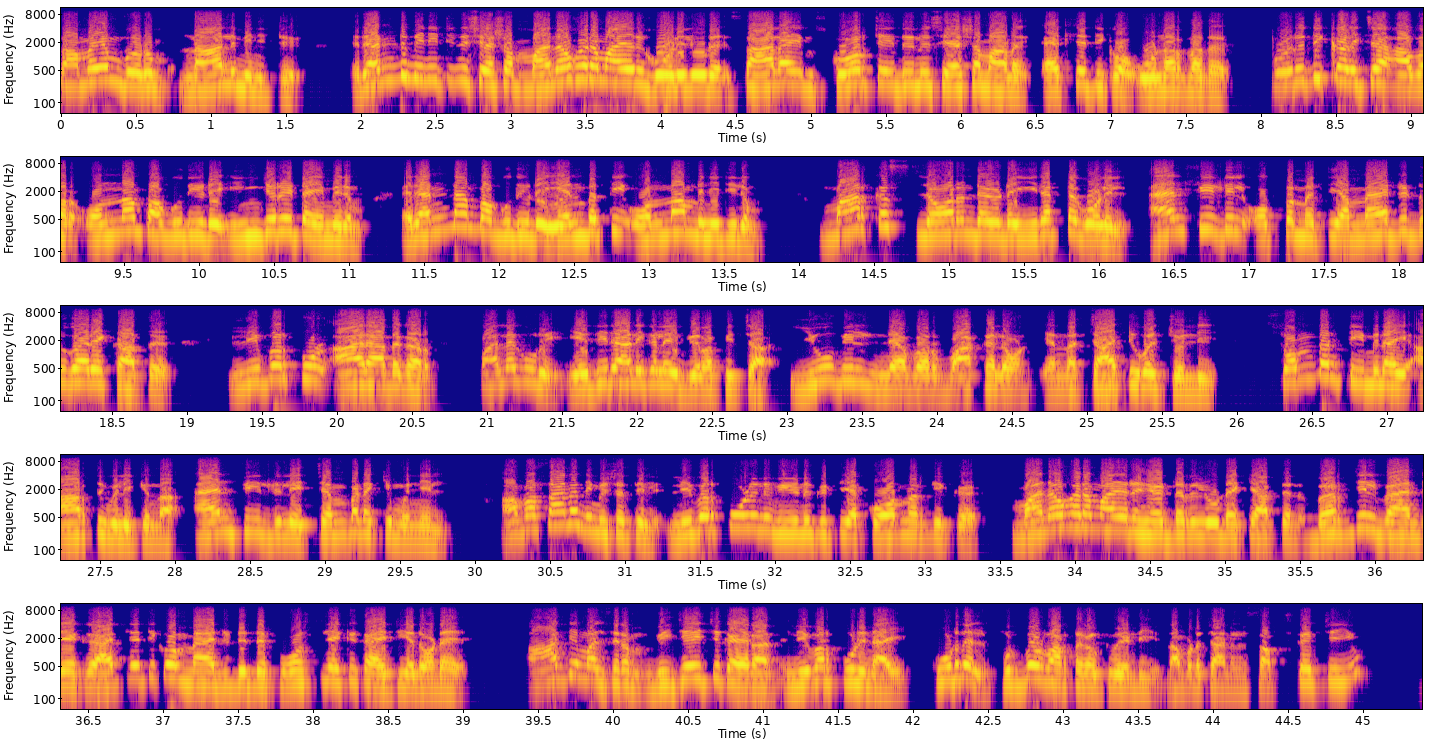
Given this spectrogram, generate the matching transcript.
സമയം വെറും നാല് മിനിറ്റ്. രണ്ട് മിനിറ്റിന് ശേഷം മനോഹരമായ ഒരു ഗോളിലൂടെ സാലയും സ്കോർ ചെയ്തതിനു ശേഷമാണ് അത്ലറ്റിക്കോ ഉണർന്നത്. പൊരുതി കളിച്ച അവർ ഒന്നാം പകുതിയുടെ ഇഞ്ചുറി ടൈമിലും രണ്ടാം പകുതിയുടെ എൺപത്തി ഒന്നാം മിനിറ്റിലും മാർക്കസ് ലോറന്റോയുടെ ഇരട്ട ഗോളിൽ ആൻഫീൽഡിൽ ഒപ്പമെത്തിയ മാഡ്രിഡുകാരെ കാത്ത് ലിവർപൂൾ ആരാധകർ പലകുറി എതിരാളികളെ വിറപ്പിച്ച you will never walk alone എന്ന ചാറ്റുകൾ ചൊല്ലി സ്വന്തം ടീമിനായി ആർത്തു വിളിക്കുന്ന ആൻഫീൽഡിലെ ചെമ്പടയ്ക്ക് മുന്നിൽ അവസാന നിമിഷത്തിൽ ലിവർപൂളിന് വീണ് കിട്ടിയ കോർണർ കിക്ക് മനോഹരമായ ഒരു ഹെഡറിലൂടെ captain Virgil van Dijk Atletico മാഡ്രിഡിന്റെ പോസ്റ്റിലേക്ക് കയറ്റിയതോടെ ആദ്യ മത്സരം വിജയിച്ചു കയറാൻ ലിവർപൂളിനായി. കൂടുതൽ ഫുട്ബോൾ വാർത്തകൾക്ക് വേണ്ടി നമ്മുടെ ചാനൽ സബ്സ്ക്രൈബ് ചെയ്യൂ.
